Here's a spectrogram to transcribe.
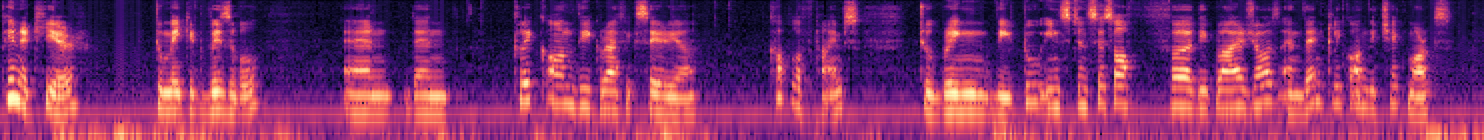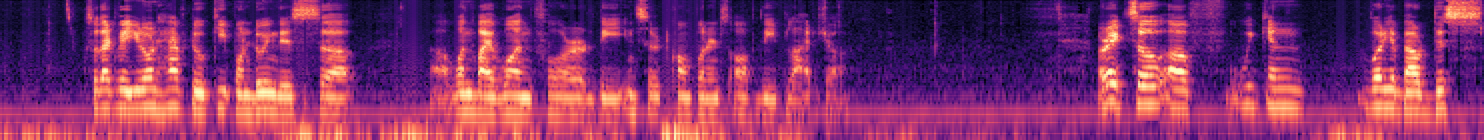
pin it here to make it visible and then click on the graphics area a couple of times to bring the two instances of uh, the plier jaws and then click on the check marks so that way you don't have to keep on doing this uh, uh, one by one for the insert components of the plier jaw. Alright, so uh, we can worry about this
